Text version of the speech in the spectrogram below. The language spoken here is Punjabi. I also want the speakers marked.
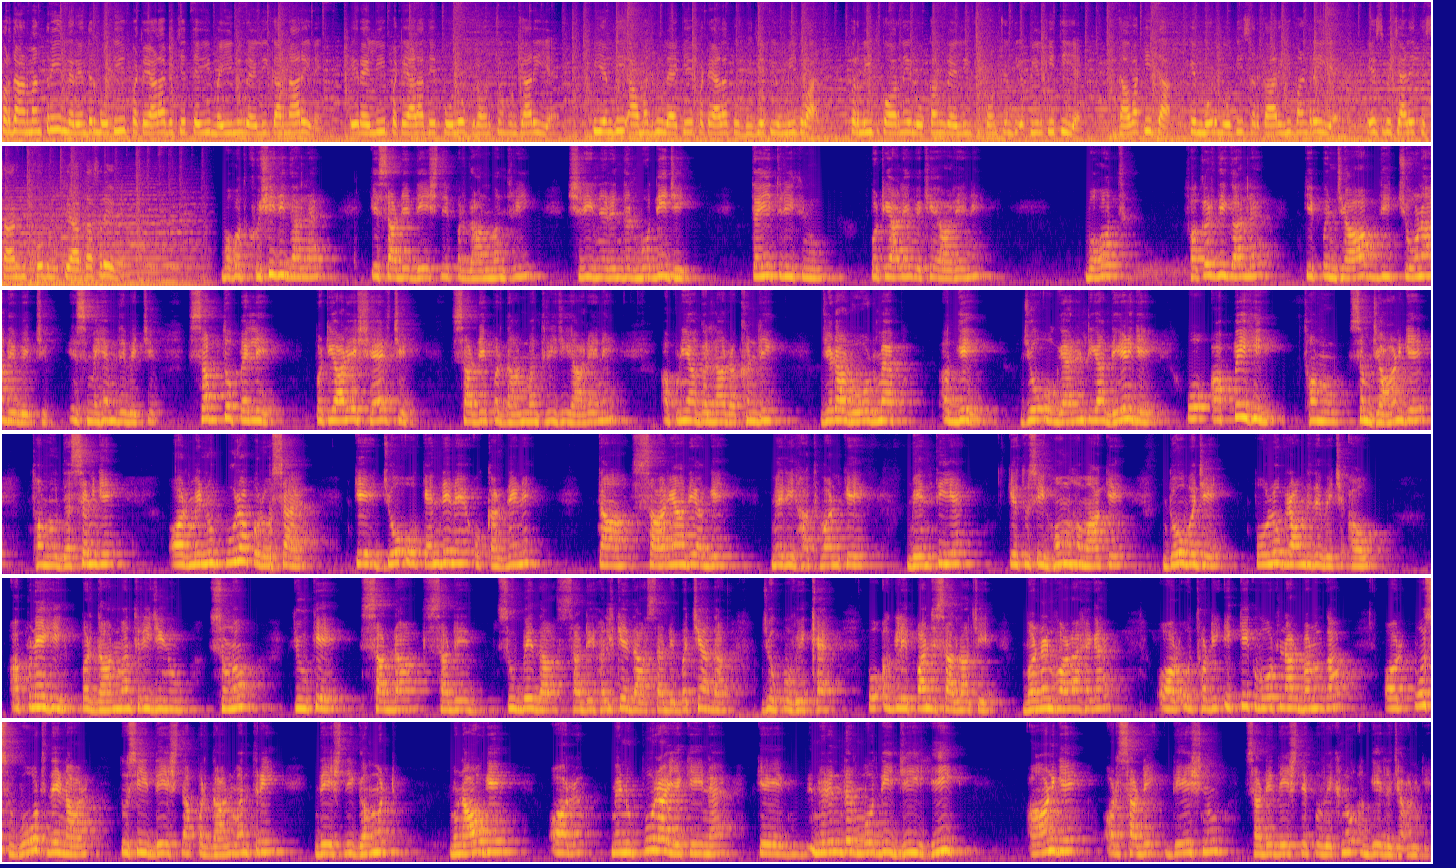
Speaker 1: ਪ੍ਰਧਾਨ ਮੰਤਰੀ ਨਰਿੰਦਰ ਮੋਦੀ ਪਟਿਆਲਾ ਵਿੱਚ 23 ਮਈ ਨੂੰ ਰੈਲੀ ਕਰਨ ਆ ਰਹੇ ਨੇ। ਇਹ ਰੈਲੀ ਪਟਿਆਲਾ ਦੇ ਪੋਲੋ ਗਰਾਊਂਡ 'ਚੋਂ ਹੋਣ ਜਾ ਰਹੀ ਹੈ। ਪੀਐਮ ਦੀ ਆਮਦ ਨੂੰ ਲੈ ਕੇ ਪਟਿਆਲਾ ਤੋਂ ਬੀਜੇਪੀ ਉਮੀਦਵਾਰ ਪ੍ਰਨੀਤ ਕੌਰ ਨੇ ਲੋਕਾਂ ਨੂੰ ਰੈਲੀ 'ਚ ਪਹੁੰਚਣ ਦੀ ਅਪੀਲ ਕੀਤੀ ਹੈ। ਦਾਅਵਾ ਕੀਤਾ ਕਿ ਮੁੜ ਮੋਦੀ ਸਰਕਾਰ ਹੀ ਬਣ ਰਹੀ ਹੈ। ਇਸ ਵਿਚਾਲੇ ਕਿਸਾਨ ਵੀ ਖੁਦ ਨੂੰ ਤਿਆਰ ਦੱਸ ਰਹੇ ਨੇ।
Speaker 2: ਬਹੁਤ ਖੁਸ਼ੀ ਦੀ ਗੱਲ ਹੈ ਕਿ ਸਾਡੇ ਦੇਸ਼ ਦੇ ਪ੍ਰਧਾਨ ਮੰਤਰੀ ਸ਼੍ਰੀ ਨਰਿੰਦਰ ਮੋਦੀ ਜੀ 23 ਤਰੀਕ ਨੂੰ ਪਟਿਆਲੇ ਵਿਖੇ ਆ ਰਹੇ ਨੇ। ਬਹੁਤ ਫਖਰ ਦੀ ਗੱਲ ਹੈ ਕਿ ਪੰਜਾਬ ਦੀ ਚੋਣਾਂ ਦੇ ਵਿੱਚ, ਇਸ ਮਹਿਮ ਦੇ ਵਿੱਚ ਸਭ ਤੋਂ ਪਹਿਲੇ ਪਟਿਆਲੇ ਸ਼ਹਿਰ 'ਚ ਸਾਡੇ ਪ੍ਰਧਾਨ ਮੰਤਰੀ ਜੀ ਆ ਰਹੇ ਨੇ ਆਪਣੀਆਂ ਗੱਲਾਂ ਰੱਖਣ ਲਈ, ਜਿਹੜਾ ਰੋਡ ਮੈਪ ਅੱਗੇ ਜੋ ਉਹ ਗਾਰੰਟੀਆਂ ਦੇਣਗੇ, ਉਹ ਆਪੇ ਹੀ ਤੁਹਾਨੂੰ ਸਮਝਾਣਗੇ, ਤੁਹਾਨੂੰ ਦੱਸਣਗੇ ਔਰ ਮੈਨੂੰ ਪੂਰਾ ਭਰੋਸਾ ਹੈ ਕਿ ਜੋ ਉਹ ਕਹਿੰਦੇ ਨੇ, ਉਹ ਕਰਦੇ ਨੇ, ਤਾਂ ਸਾਰਿਆਂ ਦੇ ਅੱਗੇ ਮੇਰੀ ਹੱਥ ਬਨ ਕੇ ਬੇਨਤੀ ਹੈ ਕਿ ਤੁਸੀਂ ਹੁਮ ਹਮਾ ਕੇ 2 ਵਜੇ ਪੋਲੋ ਗਰਾਊਂਡ ਦੇ ਵਿੱਚ ਆਓ। ਆਪਣੇ ਹੀ ਪ੍ਰਧਾਨ ਮੰਤਰੀ ਜੀ ਨੂੰ ਸੁਣੋ, ਕਿਉਂਕਿ ਸਾਡਾ, ਸਾਡੇ ਸੂਬੇ ਦਾ, ਸਾਡੇ ਹਲਕੇ ਦਾ, ਸਾਡੇ ਬੱਚਿਆਂ ਦਾ ਜੋ ਭਵਿੱਖ ਹੈ, ਉਹ ਅਗਲੇ 5 ਸਾਲਾਂ 'ਚ ਬਣਨ ਵਾਲਾ ਹੈਗਾ। ਔਰ ਉਹ ਤੁਹਾਡੀ ਇੱਕ ਇੱਕ ਵੋਟ ਨਾਲ ਬਣੂਗਾ ਔਰ ਉਸ ਵੋਟ ਦੇ ਨਾਲ ਤੁਸੀਂ ਦੇਸ਼ ਦਾ ਪ੍ਰਧਾਨ ਮੰਤਰੀ, ਦੇਸ਼ ਦੀ ਗਵਰਨਮੈਂਟ ਬਣਾਓਗੇ ਔਰ ਮੈਨੂੰ ਪੂਰਾ ਯਕੀਨ ਹੈ ਕਿ ਨਰਿੰਦਰ ਮੋਦੀ ਜੀ ਹੀ ਆਣਗੇ ਔਰ ਸਾਡੇ ਦੇਸ਼ ਨੂੰ, ਸਾਡੇ ਦੇਸ਼ ਦੇ ਭਵਿੱਖ ਨੂੰ ਅੱਗੇ ਲਿਜਾਣਗੇ।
